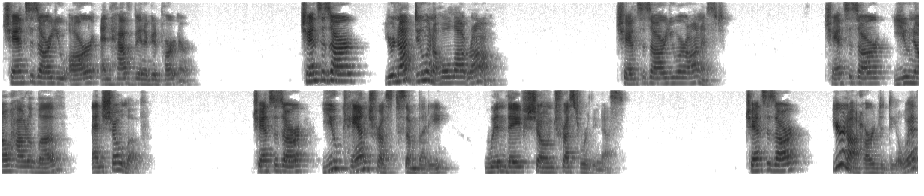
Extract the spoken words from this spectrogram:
Chances are you are and have been a good partner. Chances are you're not doing a whole lot wrong. Chances are you are honest. Chances are you know how to love and show love chances are you can trust somebody when they've shown trustworthiness. Chances are you're not hard to deal with.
